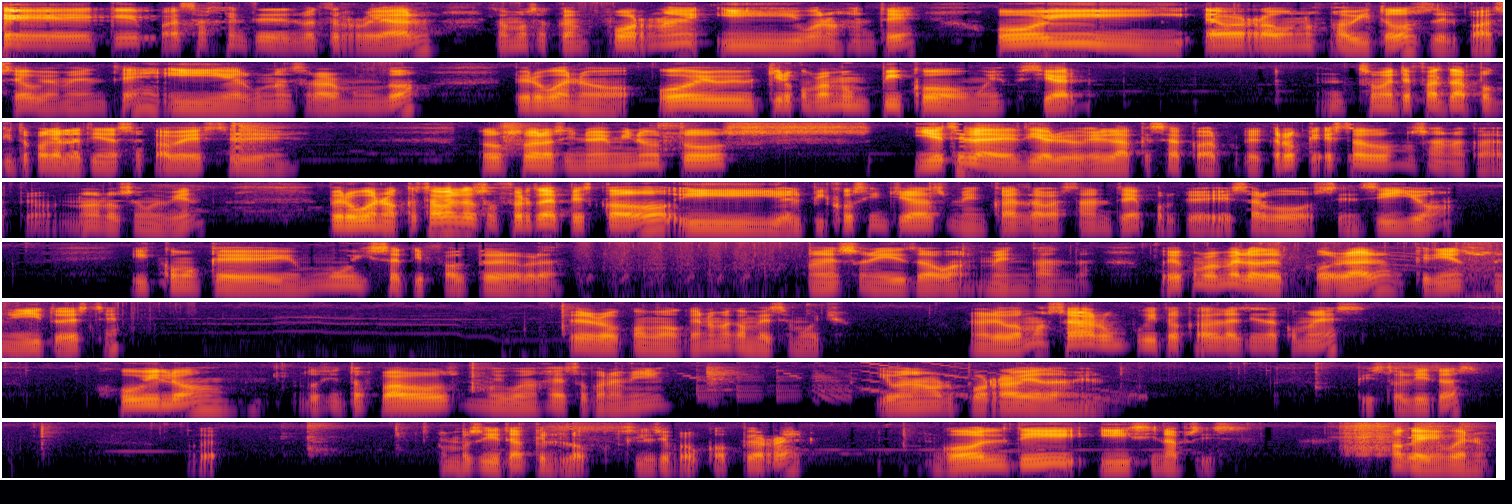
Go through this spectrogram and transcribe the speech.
Eh, ¿Qué pasa gente del Battle Royale? Estamos acá en Fortnite y bueno gente, hoy he ahorrado unos pavitos del pase obviamente y algunos del mundo Pero bueno, hoy quiero comprarme un pico muy especial Solamente falta poquito para que la tienda se acabe este de 2 horas y 9 minutos Y esta es la del diario, la que se acaba, porque creo que estas dos no se van a acabar, pero no lo sé muy bien pero bueno, acá estaban las ofertas de pescado y el pico sin me encanta bastante porque es algo sencillo y como que muy satisfactorio, la verdad. Con el sonidito de agua, me encanta. Voy a comprarme lo del coral, que tiene su sonidito este. Pero como que no me convence mucho. Bueno, le vamos a dar un poquito acá de la tienda como es. Júbilo, 200 pavos, muy buen gesto para mí. Y van a por rabia también. Pistolitas. Okay. Musiquita que lo silencio por copyright. Goldie y Synapsis. Ok, bueno.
